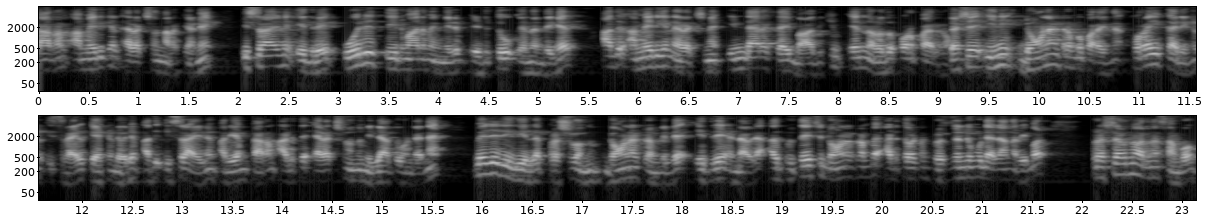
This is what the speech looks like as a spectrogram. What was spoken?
കാരണം അമേരിക്കൻ ഇലക്ഷൻ നടക്കുകയാണെങ്കിൽ ഇസ്രായേലിന് എതിരെ ഒരു തീരുമാനമെങ്കിലും എടുത്തു എന്നുണ്ടെങ്കിൽ അത് അമേരിക്കൻ ഇലക്ഷനെ ഇൻഡയറക്റ്റ് ആയി ബാധിക്കും എന്നുള്ളത് ഉറപ്പായിരുന്നു. പക്ഷേ ഇനി ഡൊണാൾഡ് ട്രംപ് പറയുന്ന കുറെ കാര്യങ്ങൾ ഇസ്രായേൽ കേൾക്കേണ്ടി വരും. അത് ഇസ്രായേലിനും അറിയാം. കാരണം അടുത്ത ഇലക്ഷൻ ഒന്നും ഇല്ലാത്തതുകൊണ്ട് തന്നെ വലിയ രീതിയിലുള്ള പ്രഷർ ഒന്നും ഡൊണാൾഡ് ട്രംപിന്റെ എതിരെ ഉണ്ടാവില്ല. അത് പ്രത്യേകിച്ച് ഡൊണാൾഡ് ട്രംപ് അടുത്ത വട്ടം പ്രസിഡന്റും കൂടി അല്ല അറിയുമ്പോൾ പ്രഷർ എന്ന് പറയുന്ന സംഭവം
